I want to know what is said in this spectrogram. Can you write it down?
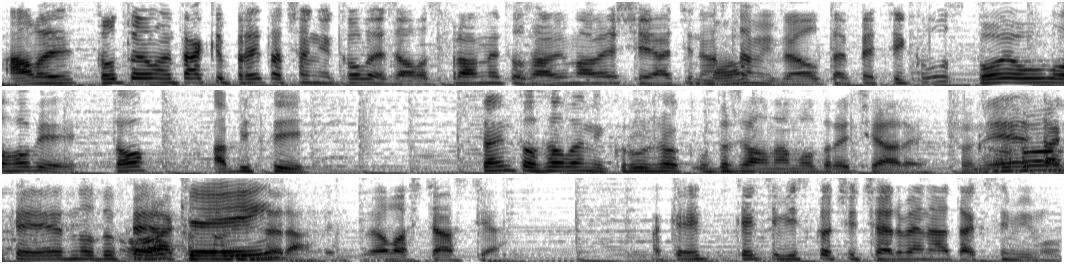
ale toto je len také pretačanie koles, ale správame to zaujímavejšie. Ja ti no. nastavím VLTP cyklus. Tvojou úlohou je to, aby si tento zelený krúžok udržal na modrej čiare, čo nie je také jednoduché, okay. ako to vyzerá. Veľa šťastia. A keď, keď ti vyskočí červená, tak si mimo.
